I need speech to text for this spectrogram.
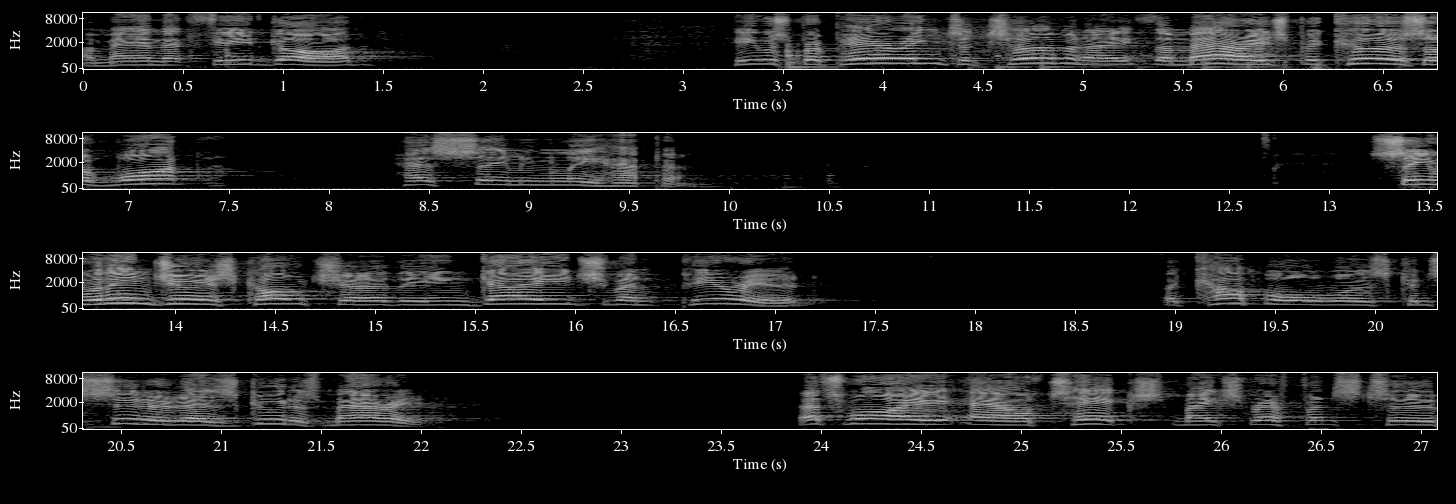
a man that feared God, he was preparing to terminate the marriage because of what has seemingly happened. See, within Jewish culture, the engagement period the couple was considered as good as married. That's why our text makes reference to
